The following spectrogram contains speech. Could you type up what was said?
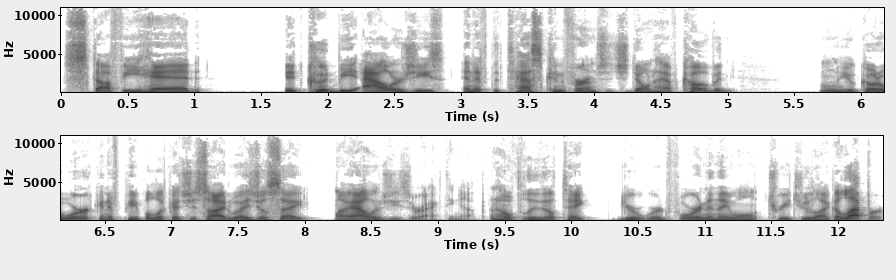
stuffy head, it could be allergies. And if the test confirms that you don't have COVID, you'll go to work. And if people look at you sideways, you'll say, My allergies are acting up. And hopefully they'll take your word for it and they won't treat you like a leper.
